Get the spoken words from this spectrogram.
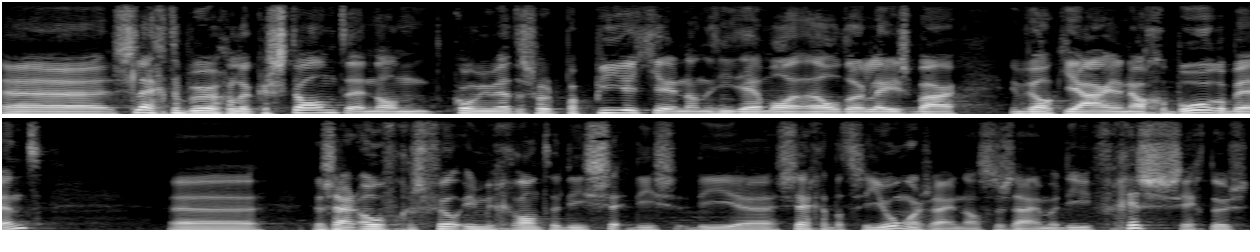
eh, slechte burgerlijke stand. En dan kom je met een soort papiertje en dan is niet helemaal helder leesbaar in welk jaar je nou geboren bent. Eh, er zijn overigens veel immigranten die, die, die eh, zeggen dat ze jonger zijn dan ze zijn, maar die vergissen zich dus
